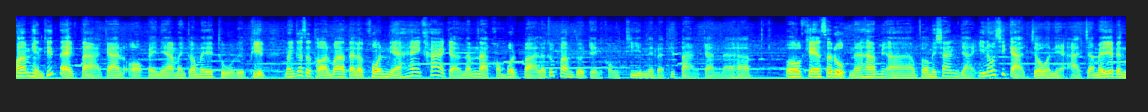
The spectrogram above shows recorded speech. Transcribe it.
ความเห็นที่แตกต่างการออกไปเนี่ยมันก็ไม่ได้ถูกหรือผิด มันก็สะท้อนว่าแต่ละคนเนี่ยให้ค่ากับน้ำหนักของบทบาท แล้วก็ความโดดเด่นของทีมในแบบที่ต่างกันนะครับ โอเคสรุปนะครับอ่า formation อย่างอิโนชิกะโจเนี่ย อาจจะไม่ได้เป็น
